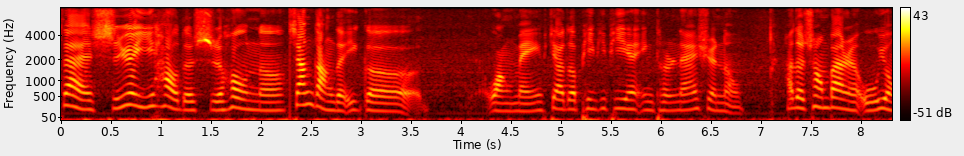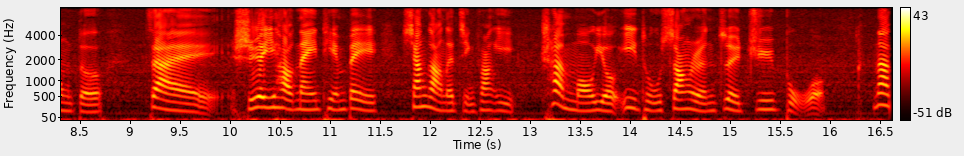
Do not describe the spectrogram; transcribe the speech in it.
在十月一号的时候呢，香港的一个。网媒叫做 PPPN International，它的创办人吴永德在十月一号那一天被香港的警方以串谋有意图伤人罪拘捕哦。那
